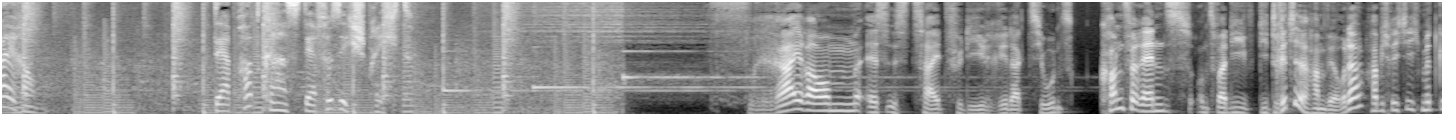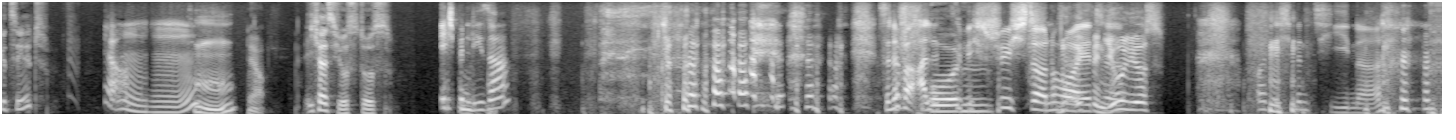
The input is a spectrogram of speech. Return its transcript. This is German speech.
Freiraum. Der Podcast, der für sich spricht. Freiraum, es ist Zeit für die Redaktionskonferenz. Und zwar die, die dritte haben wir, oder? Habe ich richtig mitgezählt? Ja. Mhm. Ja. Ich heiße Justus. Ich bin Lisa. Sind aber alle Und- ziemlich schüchtern heute. Ich bin Julius. Und ich bin Tina.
